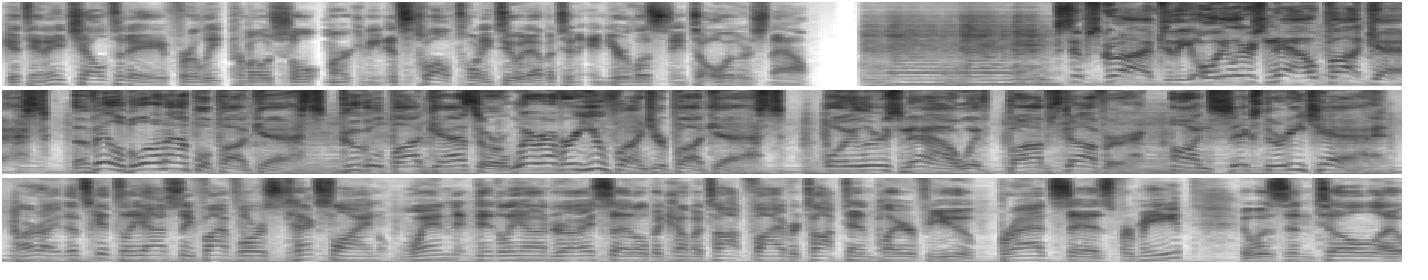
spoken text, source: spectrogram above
get to NHL today for elite promotional marketing. It's 1222 at Edmonton, and you're listening to Oilers Now. Subscribe to the Oilers Now podcast. Available on Apple Podcasts, Google Podcasts, or wherever you find your podcasts. Oilers Now with Bob Stauffer on 630 CHED. All right, let's get to the Ashley Fine Floors text line. When did Leon Draisaitl become a top five or top ten player for you? Brad says, for me, it was until uh,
